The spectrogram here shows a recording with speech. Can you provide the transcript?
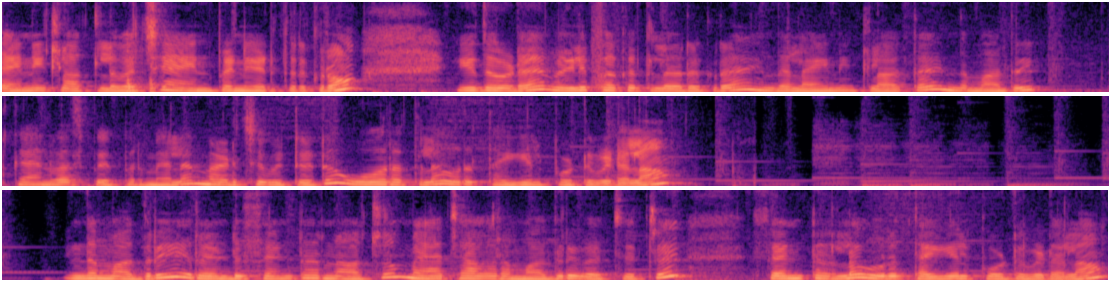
லைனிங் கிளாத்தில் வச்சு அயன் பண்ணி எடுத்துருக்குறோம். இதோட வெளிப்பக்கத்தில் இருக்கிற இந்த லைனிங் கிளாத்தை இந்த மாதிரி கேன்வாஸ் பேப்பர் மேலே மடித்து விட்டுட்டு ஓரத்தில் ஒரு தையல் போட்டு விடலாம். இந்த மாதிரி ரெண்டு சென்டர் நாச்சும் மேட்ச் ஆகிற மாதிரி வச்சுட்டு சென்டரில் ஒரு தையல் போட்டு விடலாம்.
